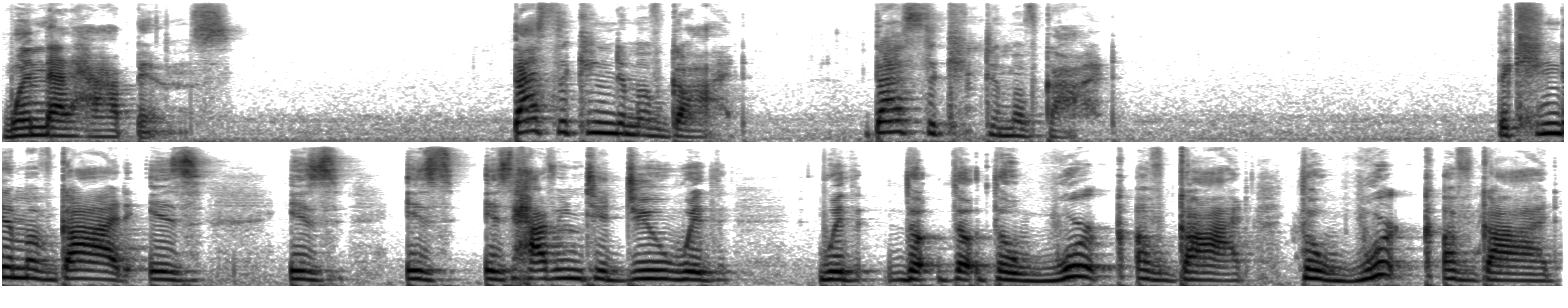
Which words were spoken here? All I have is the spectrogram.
When that happens. That's the kingdom of God. That's the kingdom of God. The kingdom of God is is is is having to do with with the, the, the work of God, the work of God,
